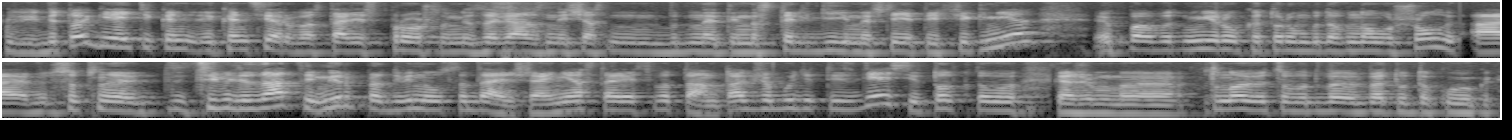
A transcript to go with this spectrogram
в итоге эти консервы остались в прошлом и завязаны сейчас на этой ностальгии, на всей этой фигне э, по вот миру, которому давно ушел. А, собственно, цивилизация, мир продвинулся дальше, они остались вот там. Также будет и здесь, и тот, кто, скажем, становится вот в, в эту такую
